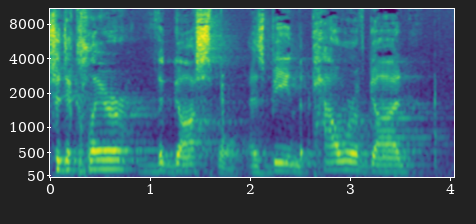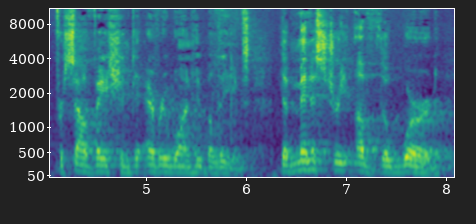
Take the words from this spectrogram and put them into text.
To declare the gospel as being the power of God for salvation to everyone who believes, the ministry of the word.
